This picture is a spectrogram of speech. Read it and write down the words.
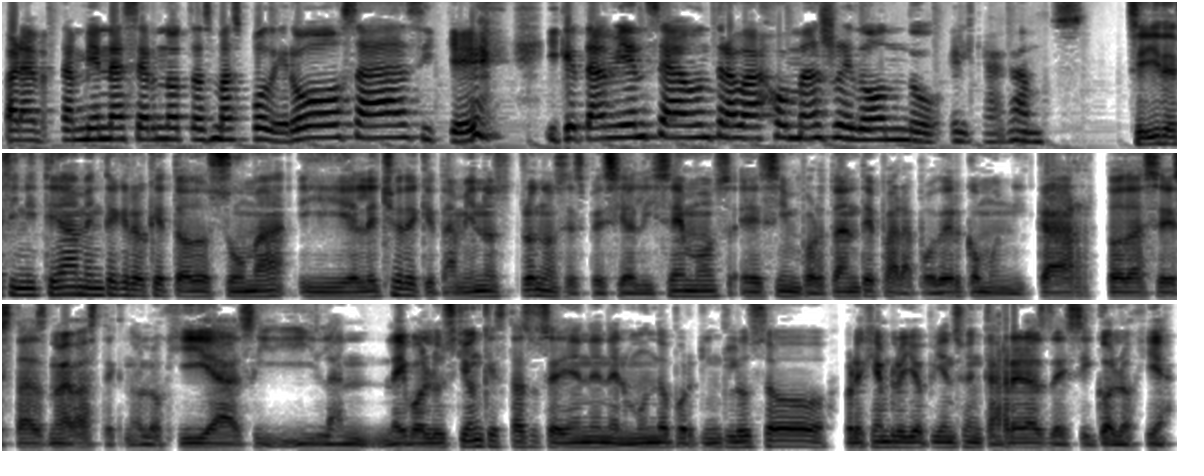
para también hacer notas más poderosas y que, y que también sea un trabajo más redondo el que hagamos. Sí, definitivamente creo que todo suma y el hecho de que también nosotros nos especialicemos es importante para poder comunicar todas estas nuevas tecnologías y, la, la, evolución que está sucediendo en el mundo, porque incluso, por ejemplo, yo pienso en carreras de psicología.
